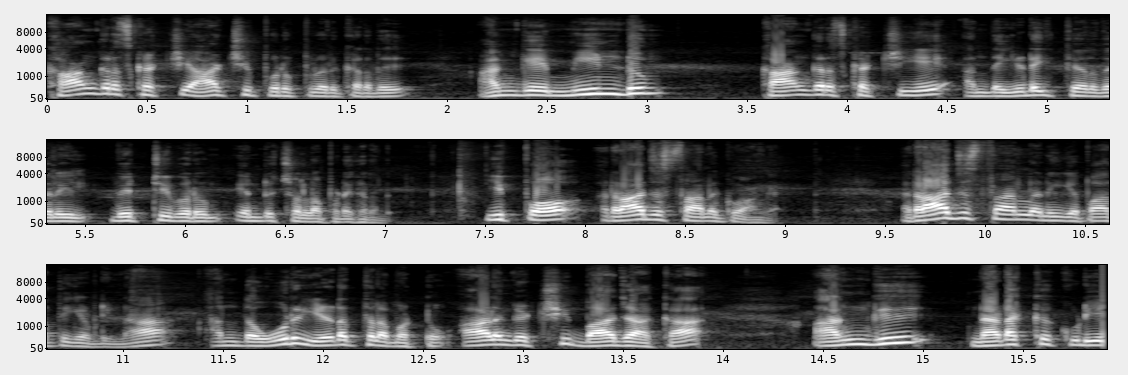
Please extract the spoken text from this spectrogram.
காங்கிரஸ் கட்சி ஆட்சி பொறுப்பில் இருக்கிறது. அங்கே மீண்டும் காங்கிரஸ் கட்சியே அந்த இடைத்தேர்தலில் வெற்றி பெறும் என்று சொல்லப்படுகிறது. இப்போ ராஜஸ்தானுக்கு வாங்க. ராஜஸ்தானில் நீங்கள் பார்த்தீங்க அப்படின்னா அந்த ஒரு இடத்துல மட்டும் ஆளுங்கட்சி பாஜக அங்கு நடக்கக்கூடிய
